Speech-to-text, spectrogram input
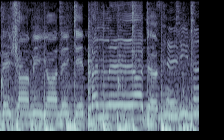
संदेशा में आने के तले आजा।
